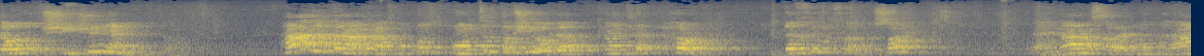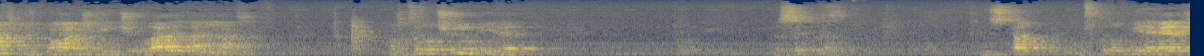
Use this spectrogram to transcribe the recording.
مرتبط بشيء شنو يعني مرتبط؟ هذه القناه كانت مرتبطه بشيء أو لا؟ كانت لا حره تدخل وتخرج صح؟ هنا صار عندنا قناه من نوع جديد شوف هذه القناه مرتبط شنو بيها؟ مستقبل مرتبط بيها إيش؟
